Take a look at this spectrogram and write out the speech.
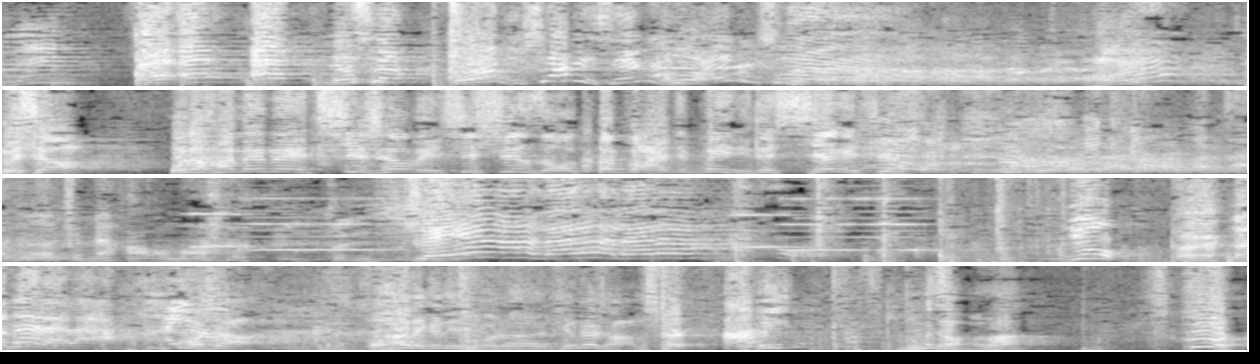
嗯，哎哎哎，刘星，我让你刷这鞋，你还不刷呀？哎，刘星，我这还没被汽车尾气熏死，我快把你被你的鞋给熏死了。你没看我早就准备好了吗？真行。谁呀、来了来了！哟，哎，老戴来了。哎呀，老夏，我还得跟你说说停车场的事儿。哎，你们怎么了？呵，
